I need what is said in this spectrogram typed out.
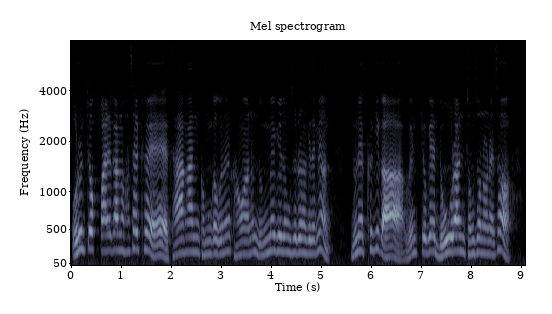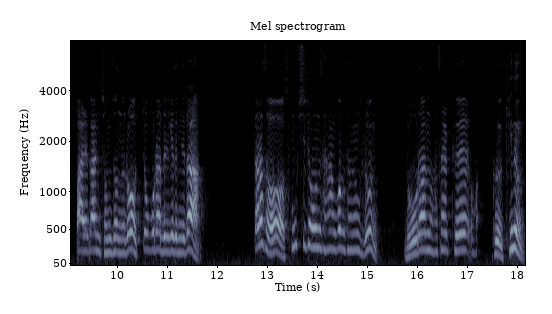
오른쪽 빨간 화살표의 상안 검거근을 강화하는 눈매 교정술을 하게 되면 눈의 크기가 왼쪽의 노란 점선원에서 빨간 점선으로 쪼그라들게 됩니다. 따라서 솜씨 좋은 상안검 성형술은 노란 화살표의 그 기능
